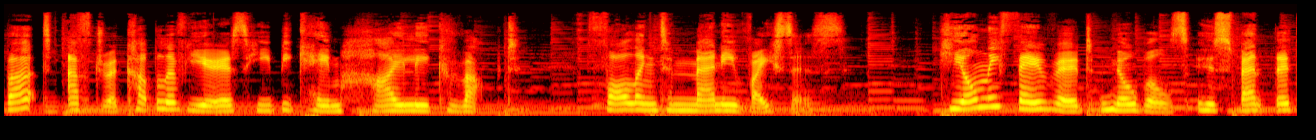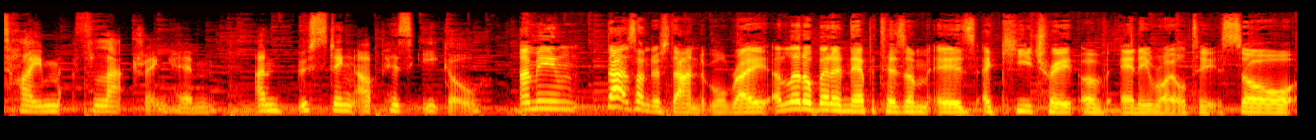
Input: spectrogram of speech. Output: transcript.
but after a couple of years, he became highly corrupt, falling to many vices. He only favoured nobles who spent their time flattering him and boosting up his ego. I mean, that's understandable, right? A little bit of nepotism is a key trait of any royalty, so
